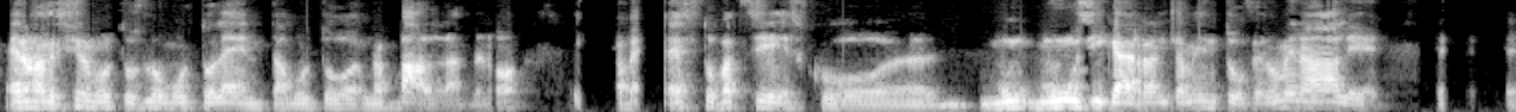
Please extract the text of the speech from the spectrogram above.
era una versione molto slow, molto lenta, molto, una ballad, no? E, vabbè, testo pazzesco, eh, mu musica, arrangiamento fenomenale. Eh, ho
